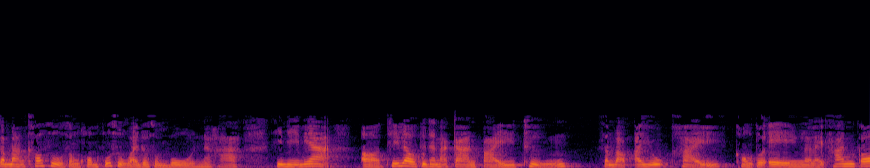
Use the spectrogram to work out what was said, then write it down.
กำลังเข้าสู่สังคมผู้สูงวัยโดยสมบูรณ์นะคะ ทีนี้เนี่ยที่เราจินตนาการไปถึงสำหรับอายุไขของตัวเองหลาย ๆ ท่านก็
